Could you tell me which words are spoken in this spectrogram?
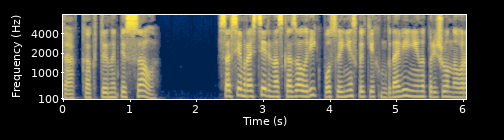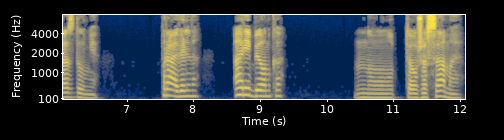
«Так, как ты написала», — совсем растерянно сказал Рик после нескольких мгновений напряженного раздумья. «Правильно. А ребенка?» «Ну, то же самое».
